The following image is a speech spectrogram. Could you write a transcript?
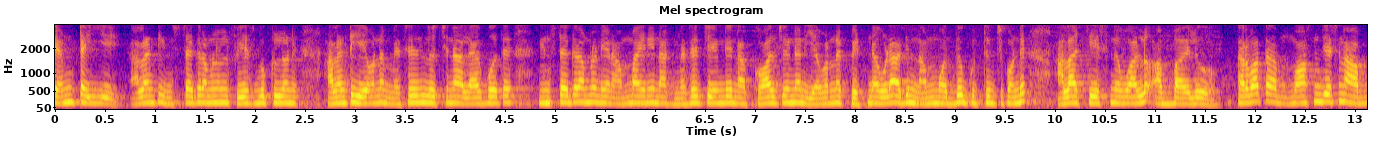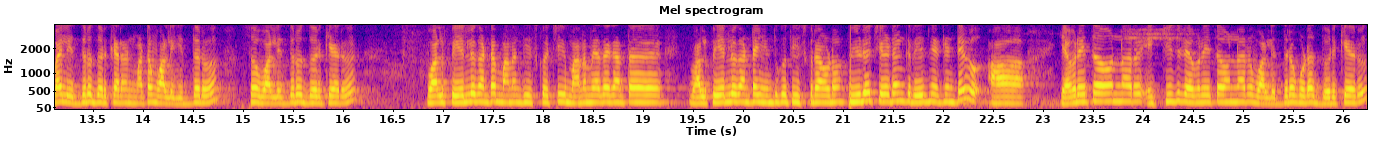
టెంప్ట్ అయ్యి అలాంటి ఇన్స్టాగ్రామ్లోని ఫేస్బుక్లోని అలాంటి ఏమైనా మెసేజ్లు వచ్చినా లేకపోతే ఇన్స్టాగ్రామ్లో నేను అమ్మాయిని నాకు మెసేజ్ చేయండి నాకు కాల్ చేయండి అని ఎవరైనా పెట్టినా కూడా అది నమ్మొద్దు గుర్తుంచుకోండి. అలా చేసిన వాళ్ళు అబ్బాయిలు. తర్వాత మోసం చేసిన అబ్బాయిలు ఇద్దరు దొరికారనమాట వాళ్ళు ఇద్దరు. సో వాళ్ళిద్దరూ దొరికారు. వాళ్ళ పేర్లు గంట మనం తీసుకొచ్చి మన మీద గంట వాళ్ళ పేర్లు గంట ఎందుకు తీసుకురావడం? వీడియో చేయడానికి రీజన్ ఏంటంటే ఆ ఎవరైతే ఉన్నారో ఎక్యూజ్డ్ ఎవరైతే ఉన్నారో వాళ్ళిద్దరూ కూడా దొరికారు.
